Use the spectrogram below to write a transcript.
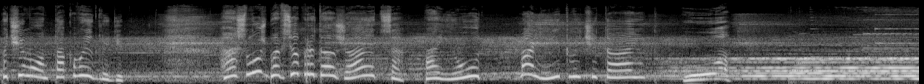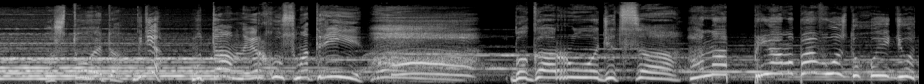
почему он так выглядит. А служба все продолжается. Поют, молитвы читают О! А что это? Где? Ну там, наверху, смотри! Богородица! Она прямо по воздуху идет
